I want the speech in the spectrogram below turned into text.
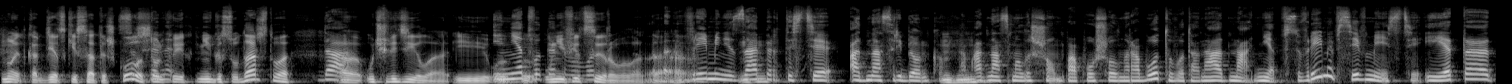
Ну, это как детский сад и школа, Совершенно... только их не государство да. а, учредило и, и нет вот унифицировало. Вот да. Времени запертости угу. одна с ребенком, угу. там, одна с малышом. Папа ушел на работу, вот она одна. Нет, все время все вместе. И это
